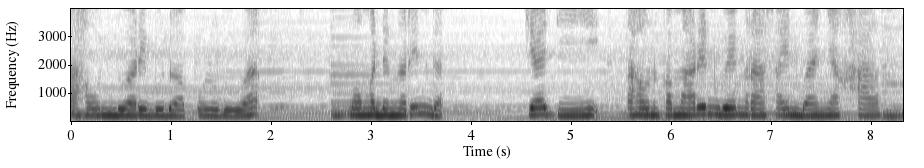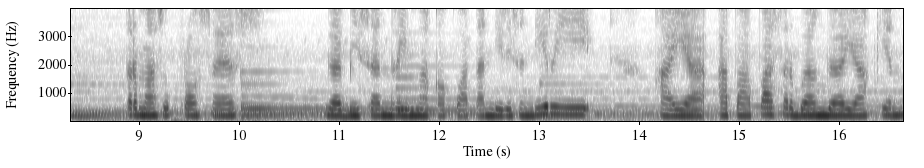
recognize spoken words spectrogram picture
tahun 2022 mau ngedengerin gak? Jadi tahun kemarin gue ngerasain banyak hal termasuk proses gak bisa nerima kekuatan diri sendiri kayak apa-apa serba gak yakin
